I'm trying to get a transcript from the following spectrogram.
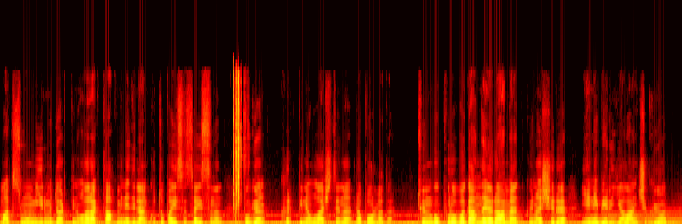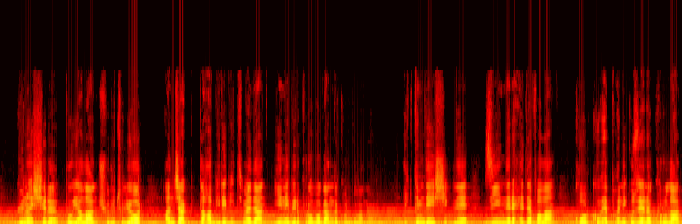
maksimum 24 bin olarak tahmin edilen kutup ayısı sayısının bugün 40 bine ulaştığını raporladı. Tüm bu propagandaya rağmen gün aşırı yeni bir yalan çıkıyor Gün aşırı bu yalan çürütülüyor ancak daha biri bitmeden yeni bir propaganda kurgulanıyor. İklim değişikliği zihinleri hedef alan, korku ve panik üzerine kurulan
